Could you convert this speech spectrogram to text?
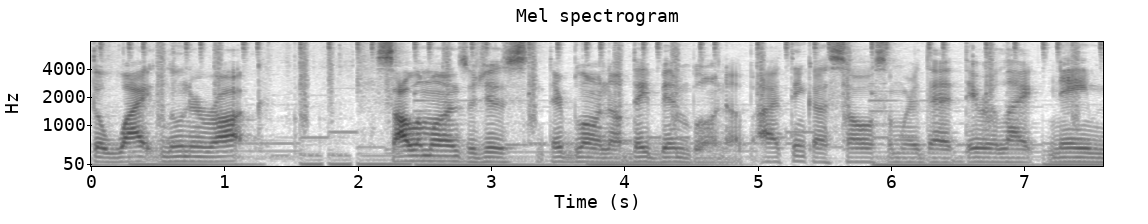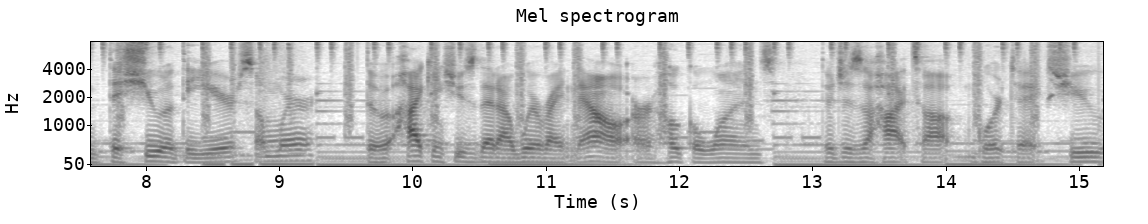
the white lunar rock. Salomons are just, they're blowing up. They've been blowing up. I think I saw somewhere that they were like named the shoe of the year somewhere. The hiking shoes that I wear right now are Hoka ones. They're just a high top Gore-Tex shoe.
